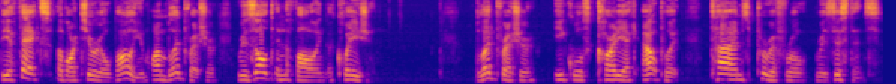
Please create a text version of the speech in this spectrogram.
The effects of arterial volume on blood pressure result in the following equation. Blood pressure equals cardiac output times peripheral resistance.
